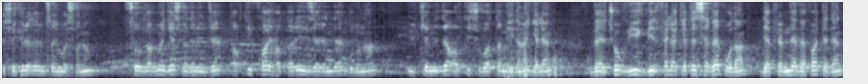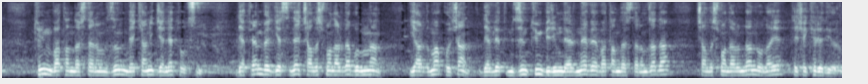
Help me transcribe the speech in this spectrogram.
Teşekkür ederim Sayın Başkanım. Sorularıma geçmeden önce aktif fay hatları üzerinde bulunan ülkemizde 6 Şubat'ta meydana gelen ve çok büyük bir felakete sebep olan depremde vefat eden tüm vatandaşlarımızın mekanı cennet olsun. Deprem bölgesinde çalışmalarda bulunan, yardıma koşan devletimizin tüm birimlerine ve vatandaşlarımıza da çalışmalarından dolayı teşekkür ediyorum.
